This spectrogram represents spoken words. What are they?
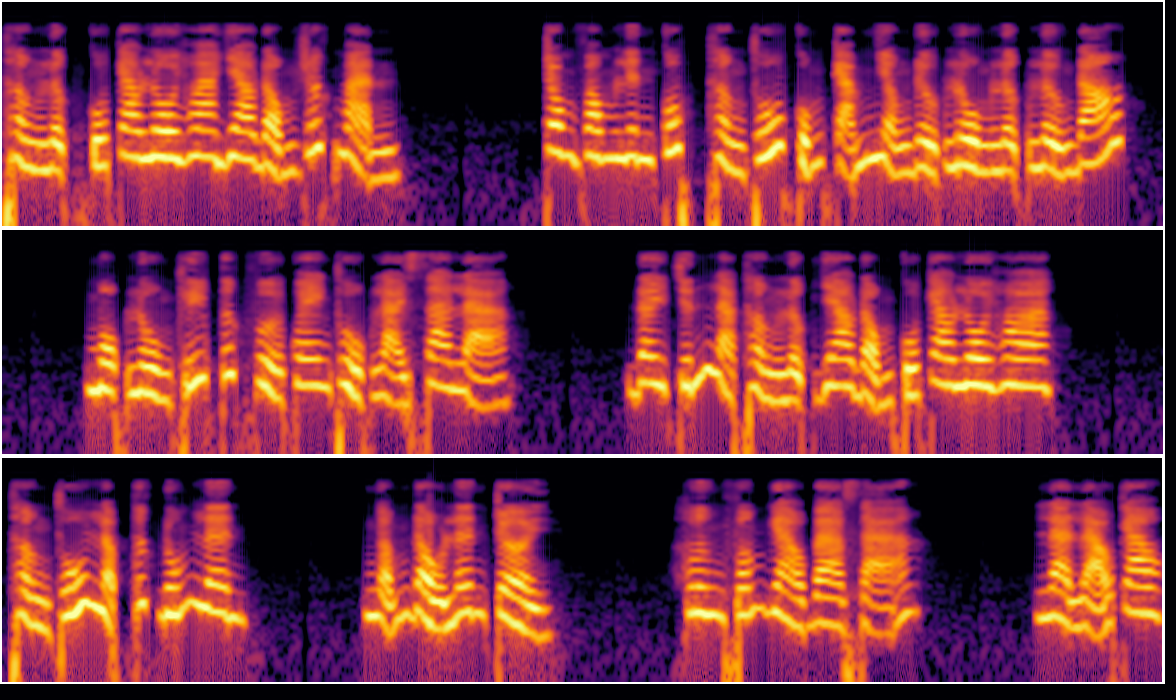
thần lực của cao lôi hoa dao động rất mạnh. Trong vong linh cốt thần thú cũng cảm nhận được luồng lực lượng đó. Một luồng khí tức vừa quen thuộc lại xa lạ. Đây chính là thần lực dao động của cao lôi hoa. Thần thú lập tức đúng lên. Ngẫm đầu lên trời. Hương phấn gào bà xã. Là lão cao.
